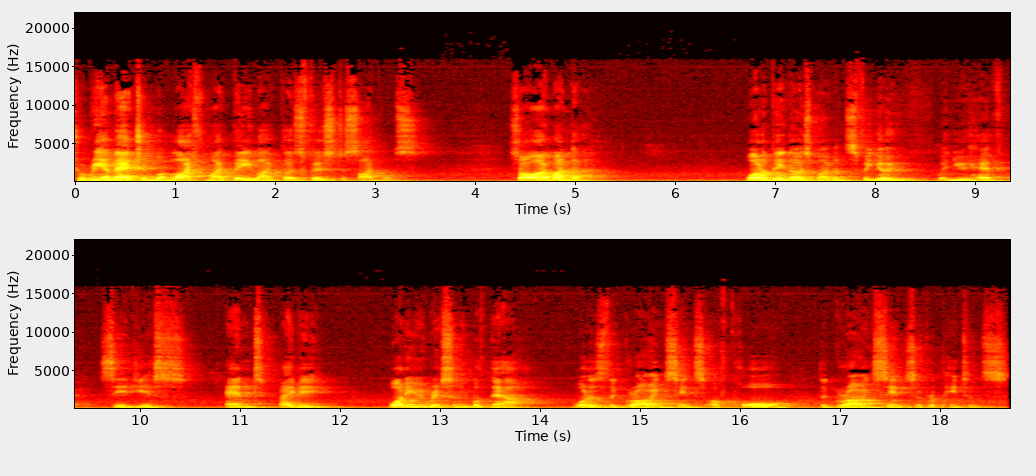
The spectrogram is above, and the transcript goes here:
to reimagine what life might be like those first disciples. So I wonder, what have been those moments for you when you have said yes? And maybe, what are you wrestling with now? What is the growing sense of call, the growing sense of repentance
